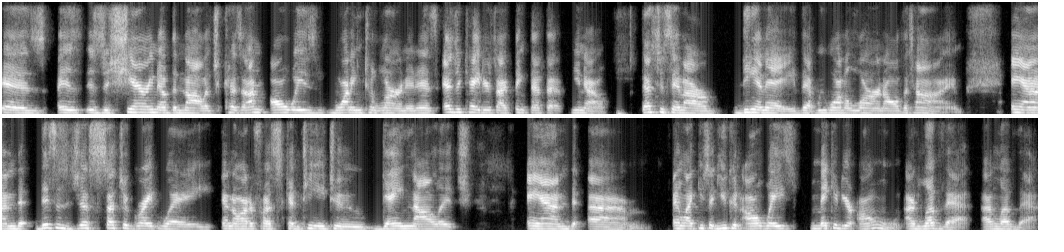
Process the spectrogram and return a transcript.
is is is the sharing of the knowledge because I'm always wanting to learn and as educators I think that that you know that's just in our DNA that we want to learn all the time and this is just such a great way in order for us to continue to gain knowledge and um and like you said you can always make it your own I love that I love that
